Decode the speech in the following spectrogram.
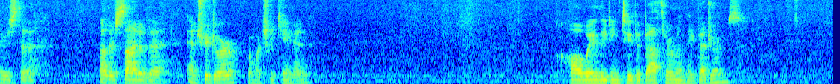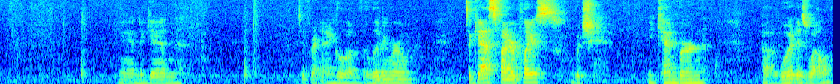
There's the other side of the entry door from which we came in. Hallway leading to the bathroom and the bedrooms. And again, different angle of the living room. It's a gas fireplace, which you can burn uh, wood as well.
